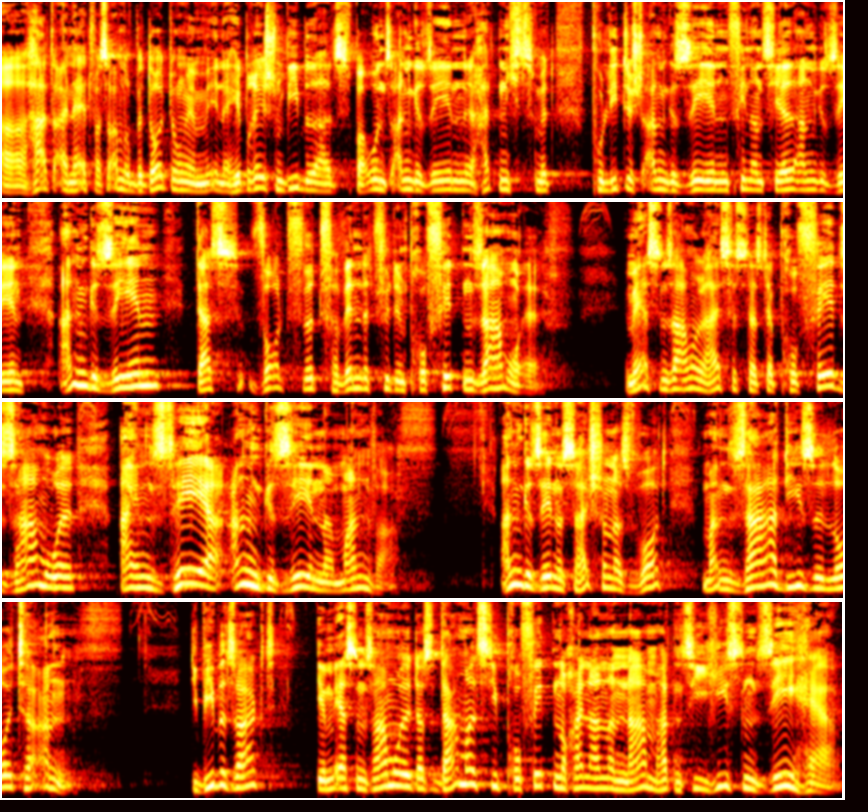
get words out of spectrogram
hat eine etwas andere Bedeutung in der hebräischen Bibel als bei uns angesehen, hat nichts mit politisch angesehen, finanziell angesehen. Angesehen, das Wort wird verwendet für den Propheten Samuel. Im ersten Samuel heißt es, dass der Prophet Samuel ein sehr angesehener Mann war. Angesehen, das heißt schon das Wort, man sah diese Leute an. Die Bibel sagt, im ersten Samuel, dass damals die Propheten noch einen anderen Namen hatten. Sie hießen Seherr.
